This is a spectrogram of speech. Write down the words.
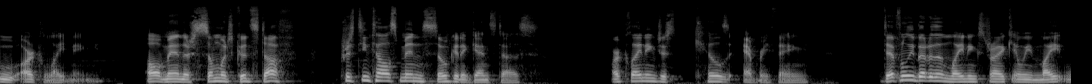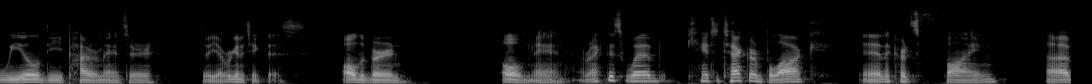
Ooh, Arc Lightning. Oh man, there's so much good stuff. Pristine Talisman, so good against us. Arc Lightning just kills everything. Definitely better than Lightning Strike, and we might wheel the Pyromancer. So yeah, we're gonna take this. All the burn. Oh man, Arachnus Web can't attack or block. Yeah, the card's fine. Uh,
